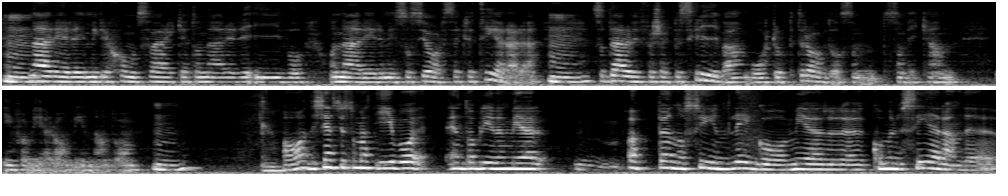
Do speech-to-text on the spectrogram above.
Mm. När är det Migrationsverket och när är det IVO och när är det min socialsekreterare. Mm. Så där har vi försökt beskriva vårt uppdrag då som, som vi kan informera om innan. Då. Mm. Ja, det känns ju som att IVO ändå har blivit mer mm, öppen och synlig och mer eh, kommunicerande,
